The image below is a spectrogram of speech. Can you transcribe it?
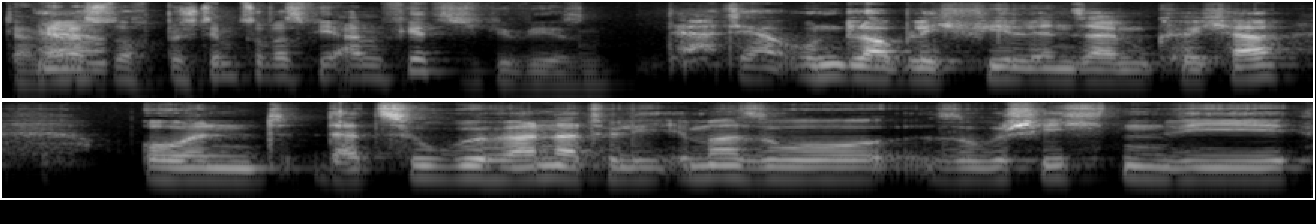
Dann wäre das doch bestimmt sowas wie 41 gewesen. Der hat ja unglaublich viel in seinem Köcher. Und dazu gehören natürlich immer so, so Geschichten wie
